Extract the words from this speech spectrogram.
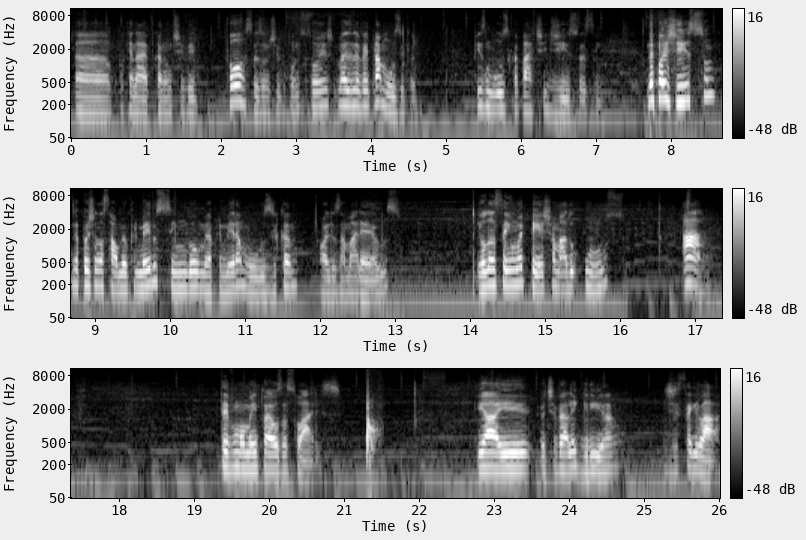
uh, porque na época não tive forças, não tive condições, mas levei para música. Fiz música a partir disso, assim. Depois disso, depois de lançar o meu primeiro single, minha primeira música, Olhos Amarelos. Eu lancei um EP chamado Humus. Ah, teve um momento Elza Soares. E aí eu tive a alegria de, sei lá,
